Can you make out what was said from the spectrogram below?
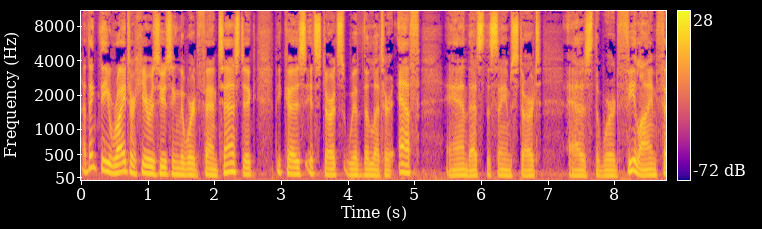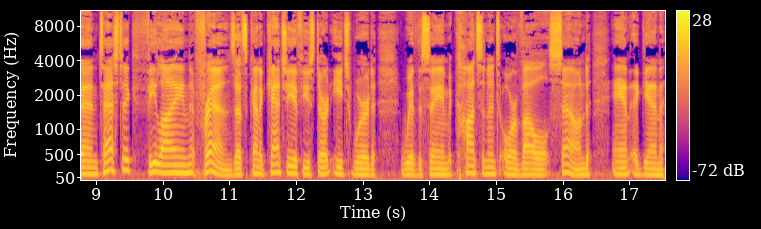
I think the writer here is using the word fantastic because it starts with the letter F and that's the same start as the word feline. Fantastic feline friends. That's kind of catchy if you start each word with the same consonant or vowel sound. And again,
